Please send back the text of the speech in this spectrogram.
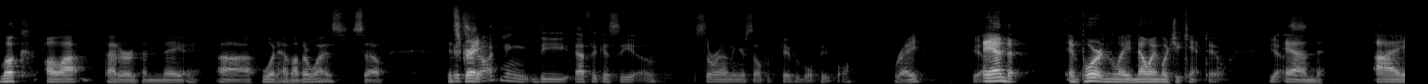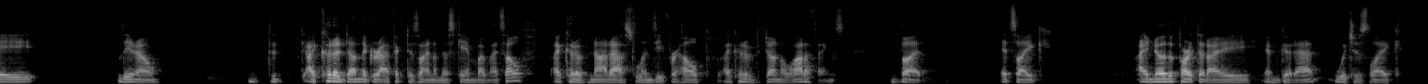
look a lot better than they uh, would have otherwise. So it's, it's great. Shocking the efficacy of surrounding yourself with capable people, right? Yeah. And importantly, knowing what you can't do. Yes. And I, you know, the, I could have done the graphic design on this game by myself. I could have not asked Lindsay for help. I could have done a lot of things, but it's like I know the part that I am good at, which is like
